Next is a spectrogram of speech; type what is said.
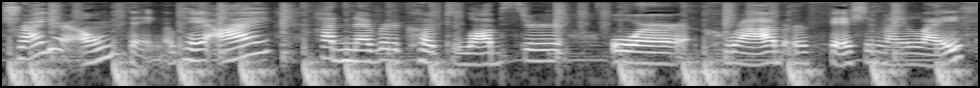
try your own thing. Okay, I had never cooked lobster or crab or fish in my life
